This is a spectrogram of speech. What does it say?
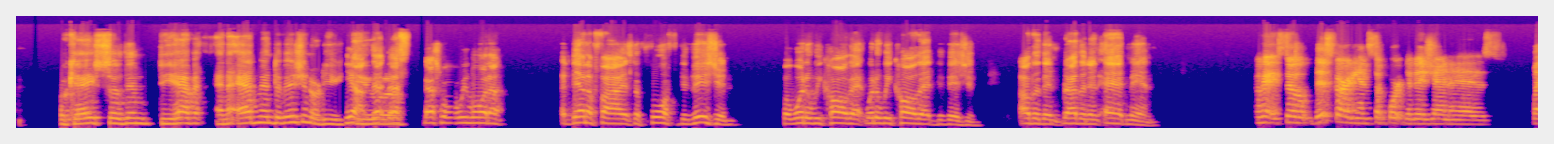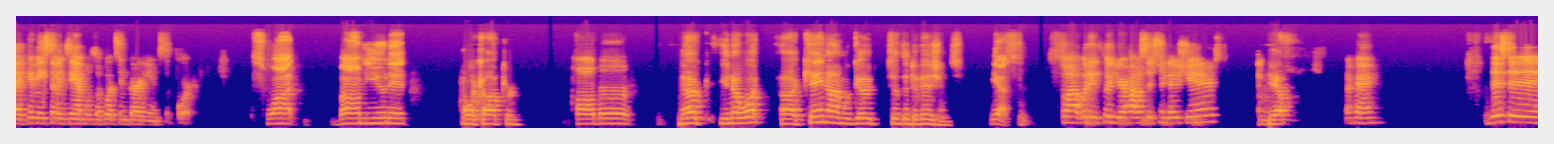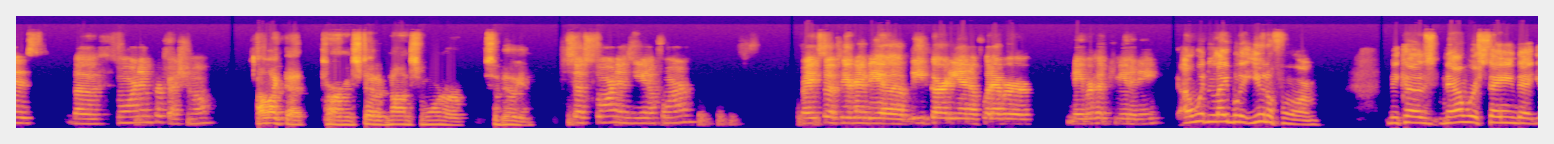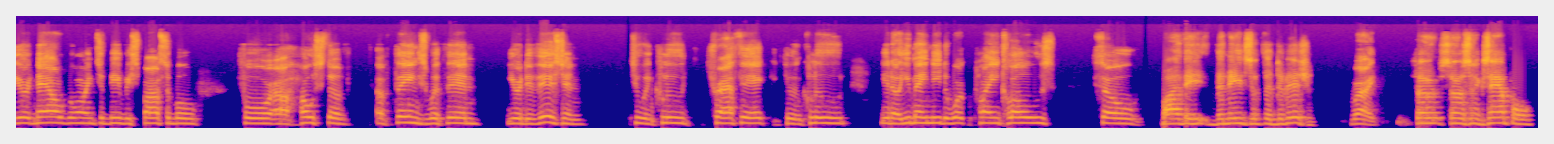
Okay, so then do you have an admin division or do you? Yeah, do you, that, uh, that's that's what we want to identify as the fourth division. But what do we call that? What do we call that division, other than rather than admin? Okay, so this guardian support division is like, give me some examples of what's in guardian support. SWAT, bomb unit, helicopter. harbor. No, you know what? Uh, K9 would go to the divisions. Yes. SWAT would include your hostage negotiators. Yeah, Okay. This is both sworn and professional. I like that term instead of non-sworn or civilian. So sworn is uniform. Right, so if you're gonna be a lead guardian of whatever neighborhood community, I wouldn't label it uniform because now we're saying that you're now going to be responsible for a host of, of things within your division to include traffic, to include, you know, you may need to work plain clothes. So, by the the needs of the division. right, So, so as an example,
